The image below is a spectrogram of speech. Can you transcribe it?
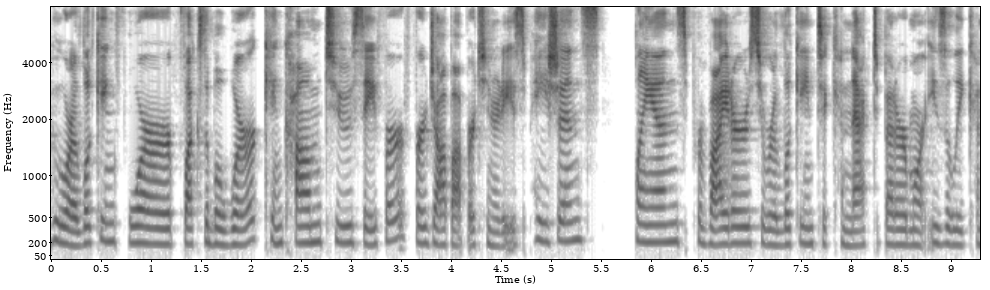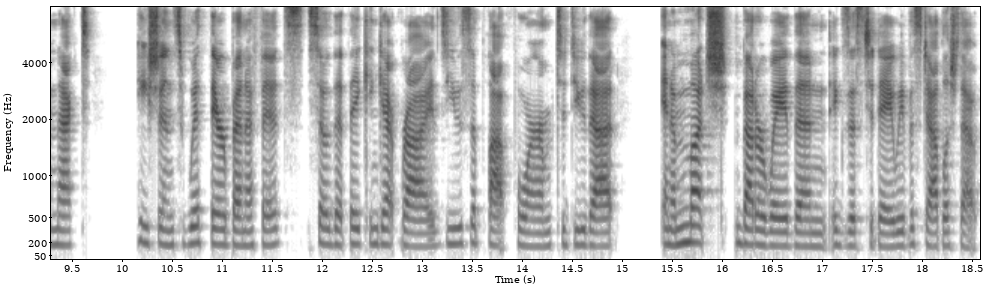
who are looking for flexible work can come to Safr for job opportunities. Patients, plans, providers who are looking to connect better, more easily connect patients with their benefits so that they can get rides, use the platform to do that in a much better way than exists today. We've established that.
